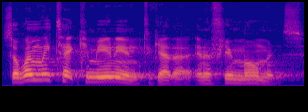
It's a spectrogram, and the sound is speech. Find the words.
So when we take communion together in a few moments,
